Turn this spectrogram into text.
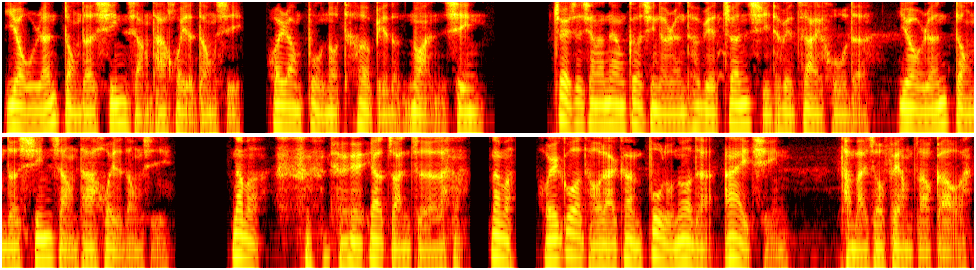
有人懂得欣赏他会的东西，会让布鲁诺特别的暖心。这也是像他那样个性的人特别珍惜、特别在乎的。有人懂得欣赏他会的东西，那么呵呵 对，要转折了。那么回过头来看布鲁诺的爱情，坦白说非常糟糕啊。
